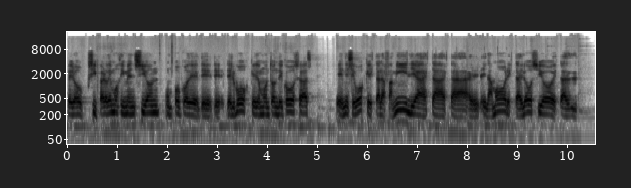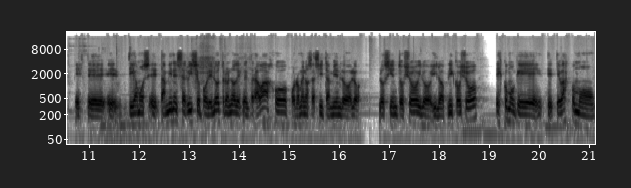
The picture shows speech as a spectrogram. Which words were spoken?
pero si perdemos dimensión un poco del bosque, de un montón de cosas, en ese bosque está la familia, está, está el, amor, está el ocio, está este, eh, digamos, eh, también el servicio por el otro, no desde el trabajo, por lo menos así también lo, lo, siento yo y lo, y lo aplico yo. Es como que te, vas como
